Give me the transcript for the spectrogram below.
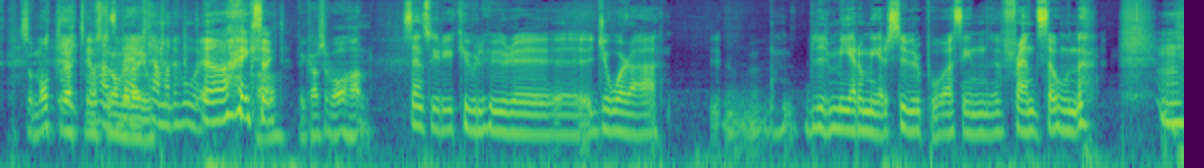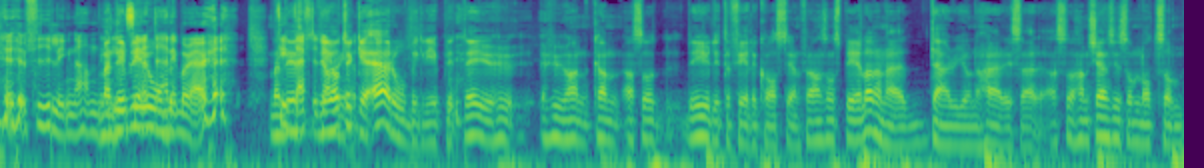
så något rätt Det var måste hans de väl ha gjort. hår. Ja exakt. Ja, det kanske var han. Sen så är det ju kul hur uh, Jorah blir mer och mer sur på sin friendzone Mm. feeling när han Men det inser att Danny börjar Men titta det, efter det jag tycker är obegripligt det är ju hur, hur han kan, alltså det är ju lite fel i castingen för han som spelar den här Darion Harris här, alltså han känns ju som något som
